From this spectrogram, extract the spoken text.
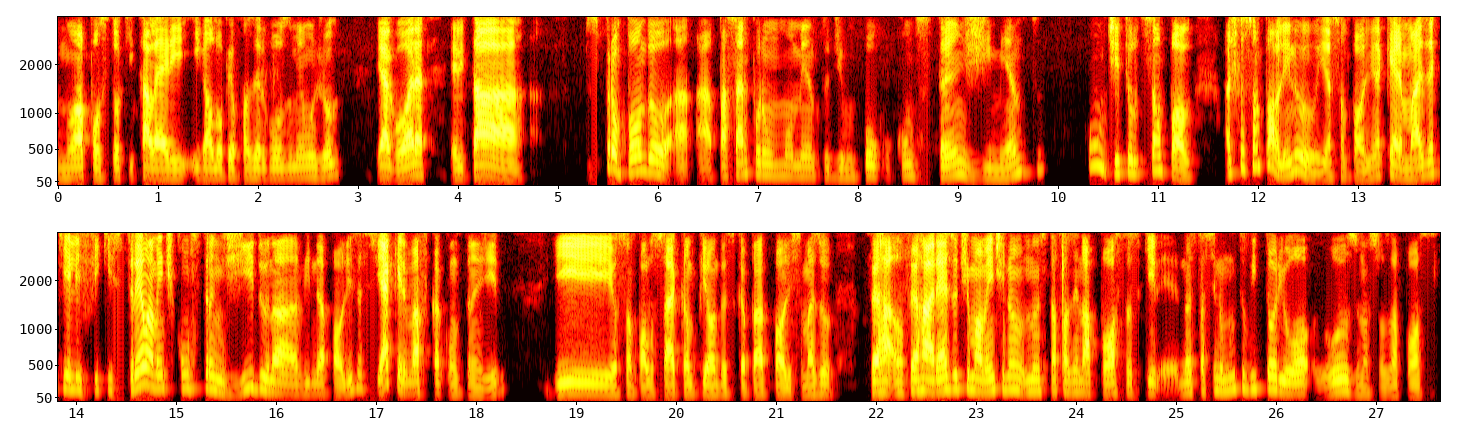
não apostou que Caleri e Galope iam fazer gols no mesmo jogo, e agora ele está se propondo a, a passar por um momento de um pouco constrangimento com o título de São Paulo. Acho que o São Paulino e a São Paulina quer mais é que ele fique extremamente constrangido na Avenida Paulista, se é que ele vai ficar constrangido, e o São Paulo saia campeão desse Campeonato Paulista. Mas o, Ferra, o Ferrarese ultimamente não, não está fazendo apostas que não está sendo muito vitorioso nas suas apostas.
